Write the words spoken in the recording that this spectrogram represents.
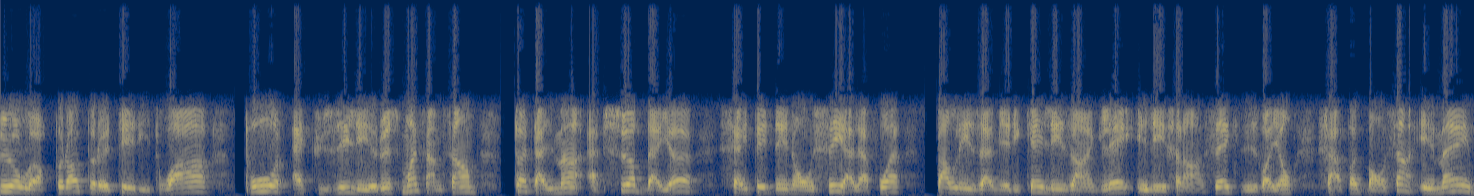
sur leur propre territoire pour accuser les Russes. Moi, ça me semble totalement absurde. D'ailleurs, ça a été dénoncé à la fois par les Américains, les Anglais et les Français qui disent, voyons, ça n'a pas de bon sens. Et même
